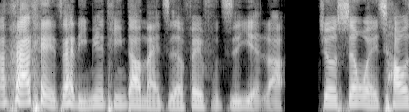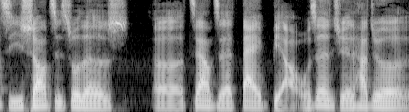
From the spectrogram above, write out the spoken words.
那大家可以在里面听到奶子的肺腑之言啦。就身为超级双子座的呃这样子的代表，我真的觉得他就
